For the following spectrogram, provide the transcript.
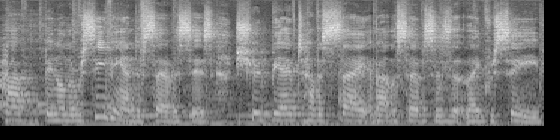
have been on the receiving end of services should be able to have a say about the services that they've received.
